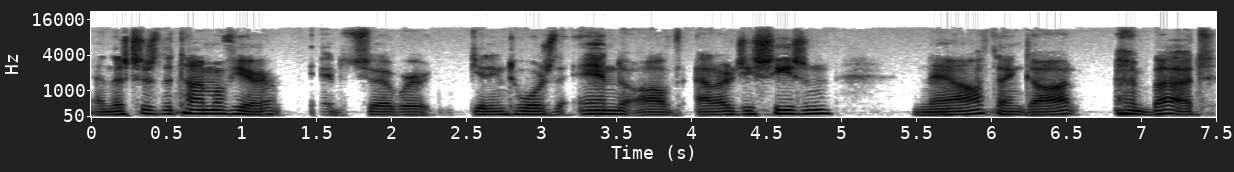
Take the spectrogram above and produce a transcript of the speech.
and this is the time of year. It's, uh, we're getting towards the end of allergy season now, thank God. but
